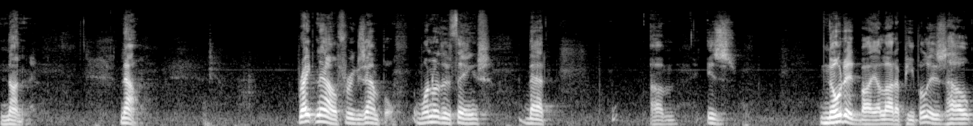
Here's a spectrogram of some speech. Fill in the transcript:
None. Now, right now, for example, one of the things that um, is noted by a lot of people is how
